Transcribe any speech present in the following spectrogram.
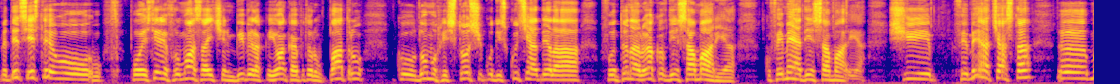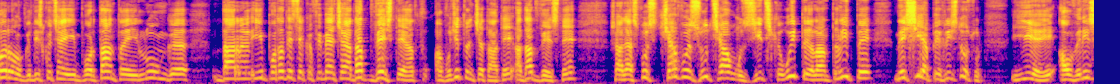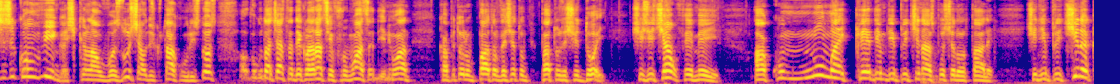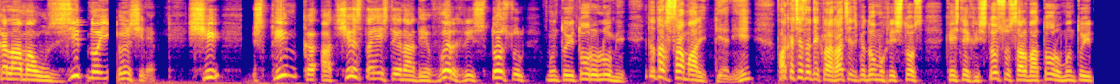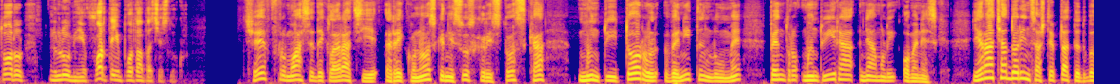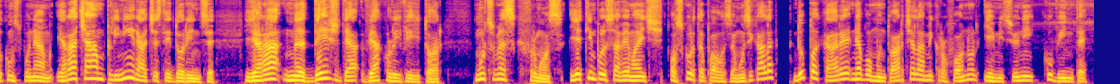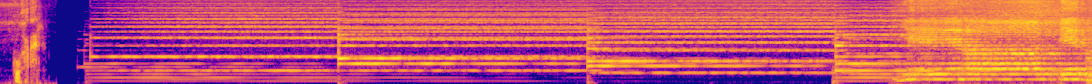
Vedeți, este o povestire frumoasă aici în Biblie, la Ioan capitolul 4, cu Domnul Hristos și cu discuția de la fântâna lui Iacov din Samaria, cu femeia din Samaria. Și femeia aceasta, ă, mă rog, discuția e importantă, e lungă, dar important este că femeia aceea a dat veste, a, a fugit în cetate, a dat veste și le-a spus ce a văzut, ce a auzit și că uite, l-a întâlnit pe Mesia, pe Hristosul. Ei au venit să se convingă și când l-au văzut și au discutat cu Hristos, au făcut această declarație frumoasă din Ioan, capitolul 4, versetul 42. Și ziceau femeii, acum nu mai credem din pricina spuselor tale, ci din pricină că l-am auzit noi înșine. Și știm că acesta este în adevăr Hristosul, Mântuitorul lumii. Dar samaritenii fac această declarație despre Domnul Hristos, că este Hristosul, Salvatorul, Mântuitorul lumii. E foarte important acest lucru. Ce frumoasă declarație! Recunosc în Isus Hristos ca Mântuitorul venit în lume pentru mântuirea neamului omenesc. Era acea dorință așteptată, după cum spuneam, era acea împlinire a acestei dorințe, era nădejdea veacului viitor. Mulțumesc frumos! E timpul să avem aici o scurtă pauză muzicală, după care ne vom întoarce la microfonul emisiunii Cuvinte cu Har. Eram pierdut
